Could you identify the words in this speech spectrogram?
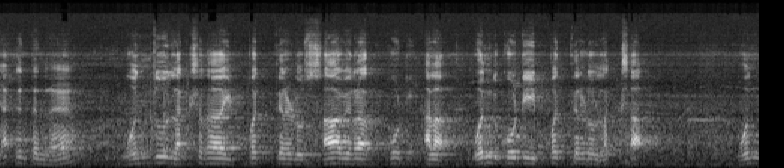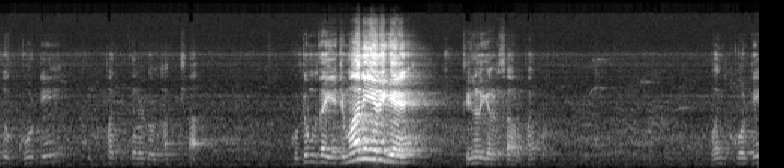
ಯಾಕಂತಂದ್ರೆ ಒಂದು ಲಕ್ಷದ ಇಪ್ಪತ್ತೆರಡು ಸಾವಿರ ಕೋಟಿ, ಅಲ್ಲ, ಒಂದು ಕೋಟಿ ಇಪ್ಪತ್ತೆರಡು ಲಕ್ಷ. ಒಂದು ಕೋಟಿ ಇಪ್ಪತ್ತೆರಡು ಲಕ್ಷ. ಕುಟುಂಬದ ಯಜಮಾನಿಯರಿಗೆ ತಿಂಗಳಿಗೆ ಎರಡು ಸಾವಿರ ರೂಪಾಯಿ. ಒಂದು ಕೋಟಿ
